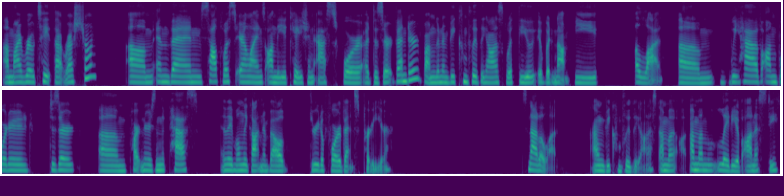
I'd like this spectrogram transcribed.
Um, I rotate that restaurant. Um, and then Southwest Airlines on the occasion asks for a dessert vendor, but I'm going to be completely honest with you, it would not be a lot. Um, we have onboarded dessert um, partners in the past, and they've only gotten about three to four events per year. It's not a lot. I'm gonna be completely honest. I'm a I'm a lady of honesty.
